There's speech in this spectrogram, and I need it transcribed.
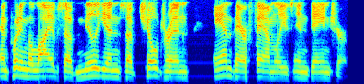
and putting the lives of millions of children and their families in danger.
